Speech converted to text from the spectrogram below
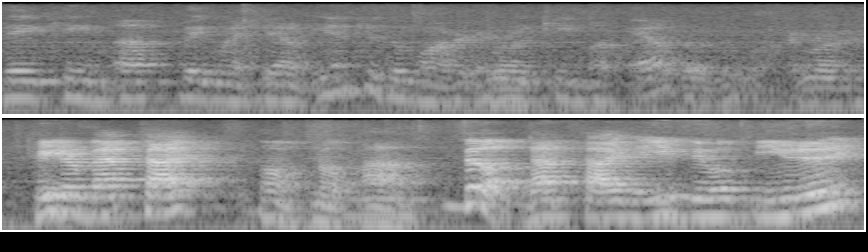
they came up, they went down into the water and Right. they came up out of the water. Right. Peter baptized, oh no, uh, Philip baptized the Ethiopian eunuch.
